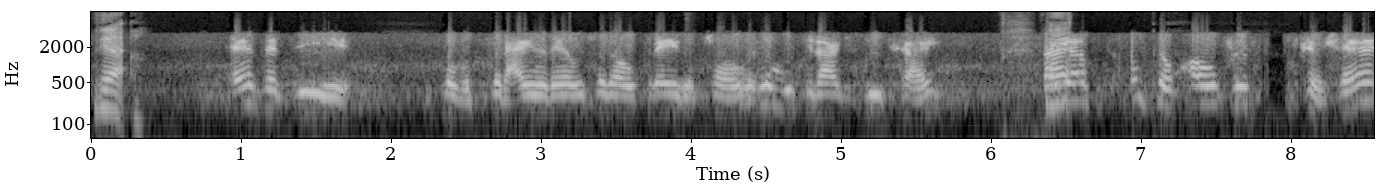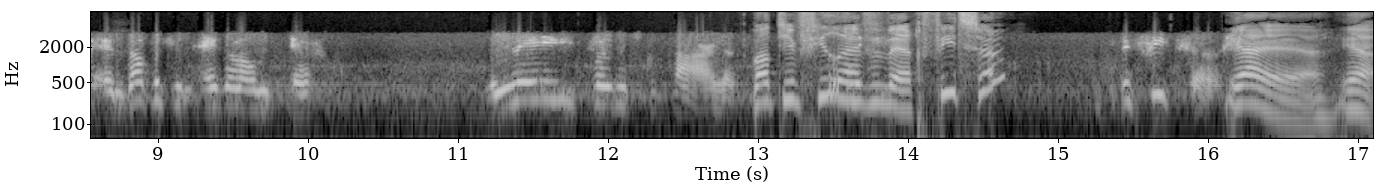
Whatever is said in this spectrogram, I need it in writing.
Ja. Hè, met die bijvoorbeeld terreinrails eroverheen of zo. En dan moet je daar dus niet zijn. Maar, Maar- je hebt het ook nog over fietsers, hè. En dat is in Engeland echt levensgevaarlijk. Wat, je viel even weg. Fietsen? De fietsers. Ja, ja, ja. ja.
